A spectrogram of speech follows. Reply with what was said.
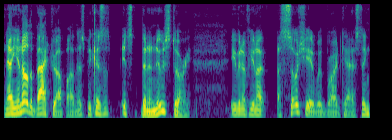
Now, you know the backdrop on this because it's been a news story. Even if you're not associated with broadcasting,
